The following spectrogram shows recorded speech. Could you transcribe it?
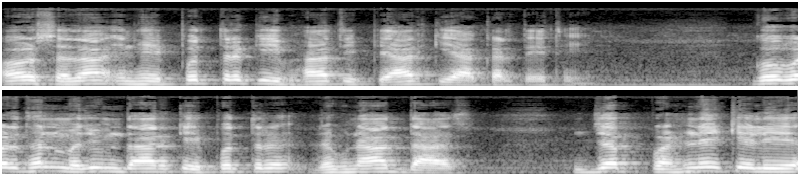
और सदा इन्हें पुत्र की भांति प्यार किया करते थे। गोवर्धन मजुमदार के पुत्र रघुनाथ दास जब पढ़ने के लिए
